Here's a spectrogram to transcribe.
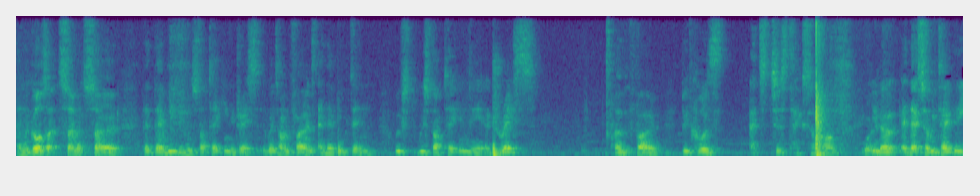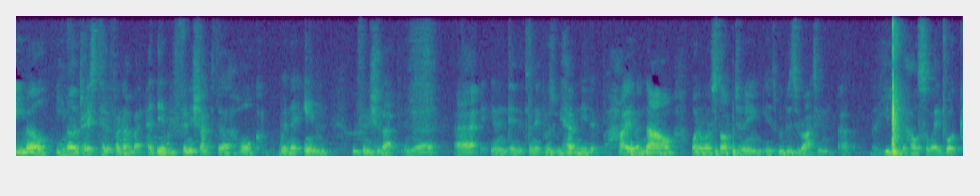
and the girls are so much so that they we even stopped taking address when someone phones and they're booked in. We've we stopped taking their address over the phone because it just takes so long. You know, and that, so we take the email, email address, telephone number, and then we finish up the whole when they're in. We finish it up in the uh, in, in the clinic because we haven't needed. However, now what I want to start doing is we're busy writing uh, healing the house away book.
